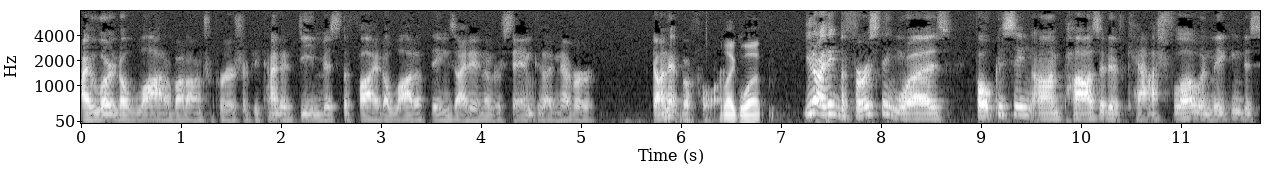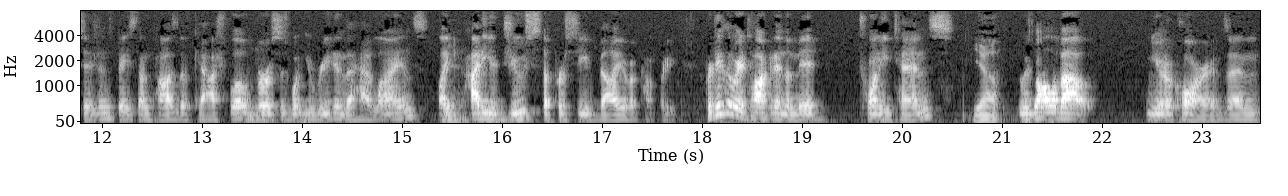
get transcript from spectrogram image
I learned a lot about entrepreneurship. He kind of demystified a lot of things I didn't understand because I'd never done it before. Like what? You know, I think the first thing was focusing on positive cash flow and making decisions based on positive cash flow mm-hmm. versus what you read in the headlines. Like, Yeah. how do you juice the perceived value of a company? Particularly, when you're talking in the mid 2010s, Yeah. it was all about unicorns and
